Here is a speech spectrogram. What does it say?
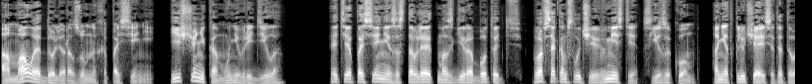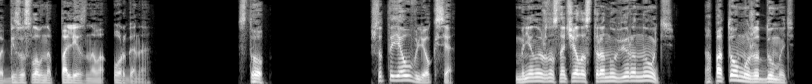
А малая доля разумных опасений еще никому не вредила. Эти опасения заставляют мозги работать, во всяком случае, вместе с языком, а не отключаясь от этого, безусловно, полезного органа. Стоп. Что-то я увлекся. Мне нужно сначала страну вернуть, а потом уже думать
